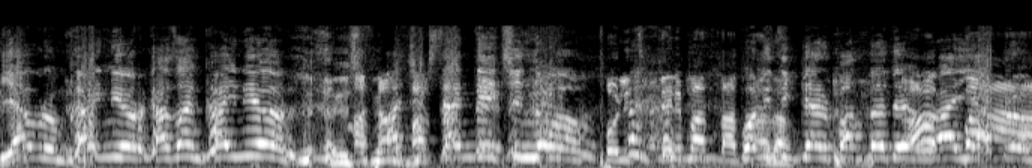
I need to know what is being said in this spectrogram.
Yavrum kaynıyor kazan kaynıyor. Açık sen de içinde o. Politikleri patlattı adam. Politikler patladı. Ay yavrum.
